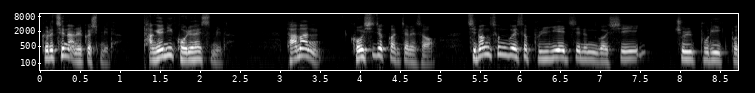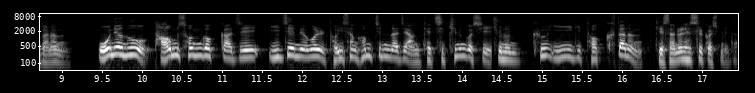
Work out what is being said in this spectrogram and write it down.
그렇지는 않을 것입니다. 당연히 고려했습니다. 다만 거시적 관점에서 지방선거에서 불리해지는 것이 줄 불이익보다는 5년 후 다음 선거까지 이재명을 더 이상 흠집나지 않게 지키는 것이 주는 그 이익이 더 크다는 계산을 했을 것입니다.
